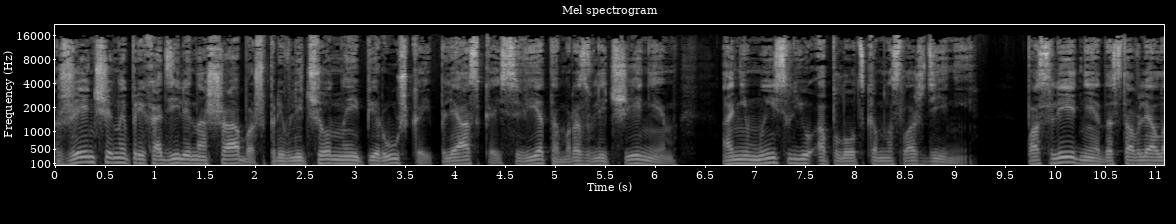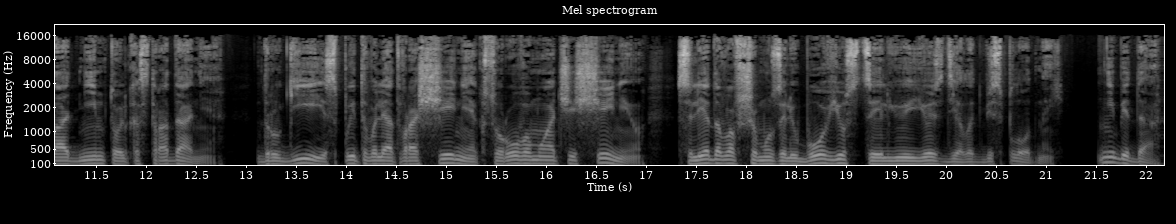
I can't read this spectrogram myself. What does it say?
Женщины приходили на шабаш, привлеченные пирушкой, пляской, светом, развлечением, а не мыслью о плотском наслаждении. Последнее доставляло одним только страдания. Другие испытывали отвращение к суровому очищению, следовавшему за любовью с целью ее сделать бесплодной. Не беда.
